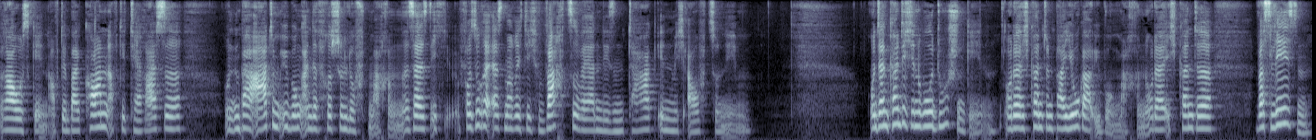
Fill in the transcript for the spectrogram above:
rausgehen, auf den Balkon, auf die Terrasse und ein paar Atemübungen an der frischen Luft machen. Das heißt, ich versuche erstmal richtig wach zu werden, diesen Tag in mich aufzunehmen. Und dann könnte ich in Ruhe duschen gehen oder ich könnte ein paar Yoga-Übungen machen oder ich könnte was lesen,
